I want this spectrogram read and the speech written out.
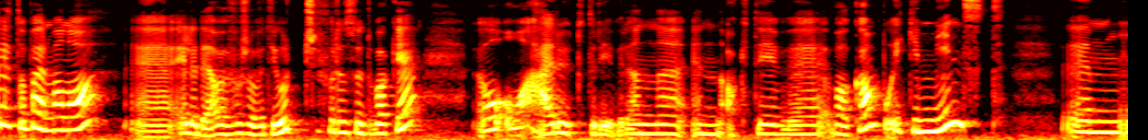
brette opp ermene nå. Eh, eller det har vi for så vidt gjort for en stund tilbake og, og er ute og driver en, en, aktiv eh, valgkamp. Og ikke minst um,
